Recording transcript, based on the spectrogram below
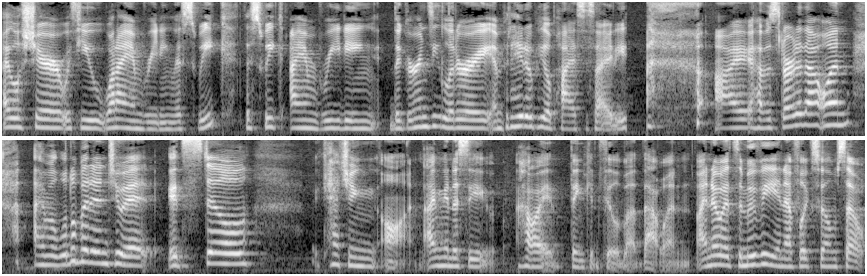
I will share with you what I am reading this week. This week, I am reading The Guernsey Literary and Potato Peel Pie Society. I have started that one. I'm a little bit into it. It's still catching on. I'm going to see how I think and feel about that one. I know it's a movie and Netflix film, so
